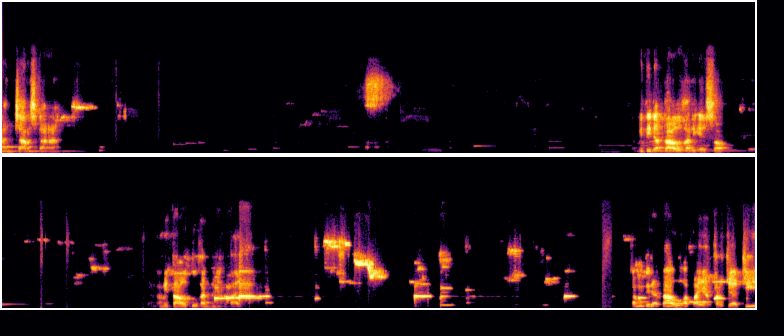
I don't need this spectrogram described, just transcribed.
lancar sekarang. Kami tidak tahu hari esok. Yang kami tahu Tuhan menyertai. Kami tidak tahu apa yang terjadi,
